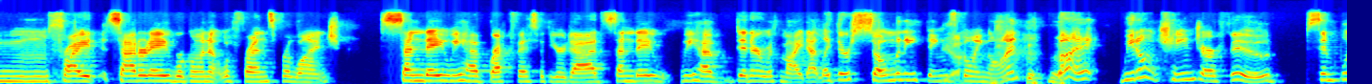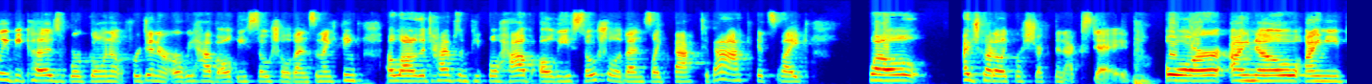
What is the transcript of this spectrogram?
mm, Friday, Saturday, we're going out with friends for lunch. Sunday, we have breakfast with your dad. Sunday, mm-hmm. we have dinner with my dad. Like there's so many things yeah. going on, but we don't change our food simply because we're going out for dinner or we have all these social events. And I think a lot of the times when people have all these social events like back to back, it's like, well, I just got to like restrict the next day. Or I know I need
